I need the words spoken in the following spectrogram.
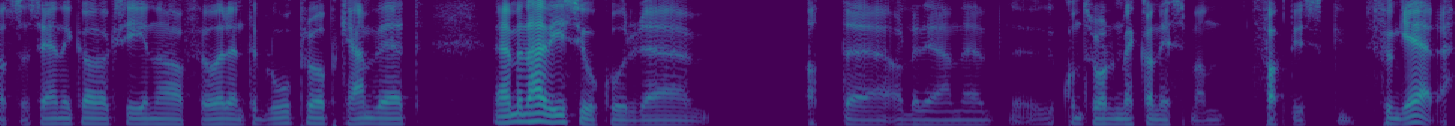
AstraZeneca-vaksiner, føreren til blodpropp, hvem vet. Men det her viser jo hvor at alle de kontrollmekanismene faktisk fungerer.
